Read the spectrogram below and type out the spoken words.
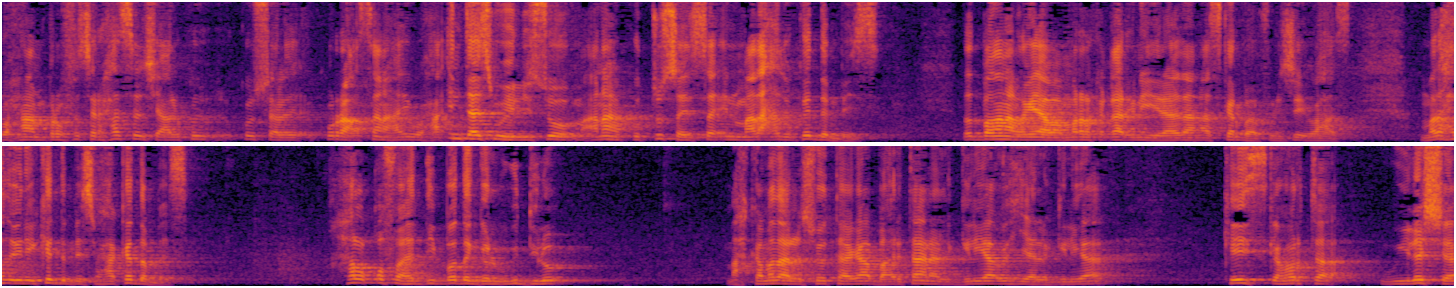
Waxaan professor xasan shacali ku shalay ku raacsanahay waxaa intaas weheliso macnaha ku tusaysa in madaxdu ka dambeysay dad badanaa laga yaabaa mararka qaar inay yidhahdaan askar baa fulisay waxaas. Madaxdu inay ka dambeysay waxaa ka dambaysa hal qofa haddii badanka lagu dilo maxkamadaa la soo taagaa baaritaanaa la geliyaa wixiyaa la geliyaa kayska horta wiilasha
